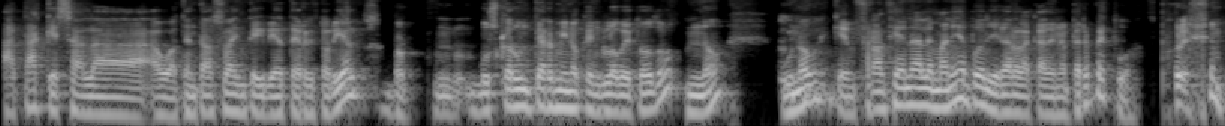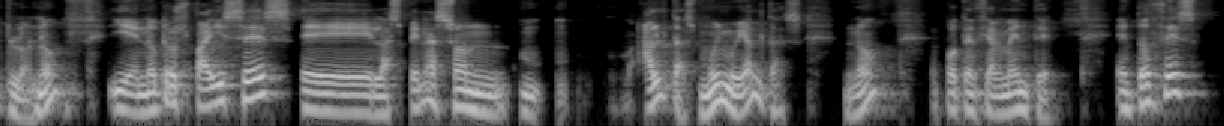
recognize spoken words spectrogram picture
ataques a la, o atentados a la integridad territorial, buscar un término que englobe todo, ¿no? Uno que en Francia y en Alemania puede llegar a la cadena perpetua, por ejemplo, ¿no? Y en otros países eh, las penas son altas, muy, muy altas, ¿no? Potencialmente. Entonces,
